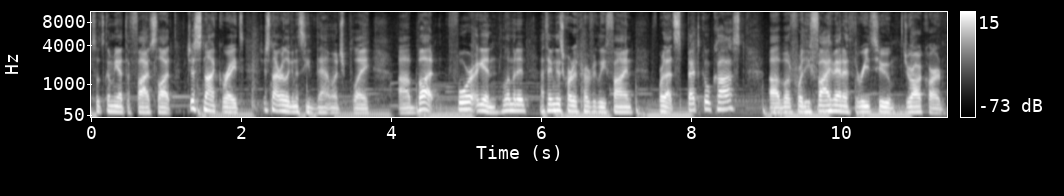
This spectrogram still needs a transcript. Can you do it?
so it's going to be at the five slot. Just not great. Just not really going to see that much play. Uh, but for, again, limited, I think this card is perfectly fine for that spectacle cost. Uh, but for the five mana 3-2 draw card,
